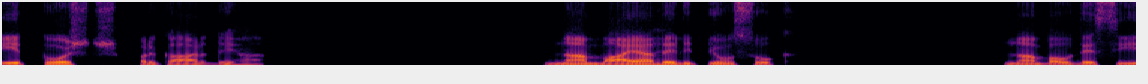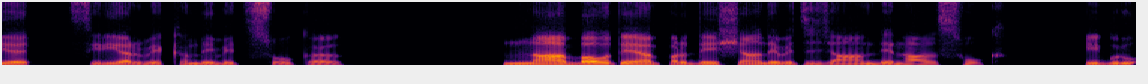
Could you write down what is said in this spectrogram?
ਇਹ ਤੋਸ਼ ਪ੍ਰਕਾਰ ਦੇ ਹਾਂ। ਨਾ ਮਾਇਆ ਦੇ ਵਿੱਚੋਂ ਸੁੱਖ, ਨਾ ਬਹੁਤੇ ਸੀਏ, ਸੀਰੀਅਲ ਵੇਖਣ ਦੇ ਵਿੱਚ ਸੁੱਖ, ਨਾ ਬਹੁਤਿਆਂ ਪ੍ਰਦੇਸ਼ਾਂ ਦੇ ਵਿੱਚ ਜਾਣ ਦੇ ਨਾਲ ਸੁੱਖ। ਇਹ ਗੁਰੂ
